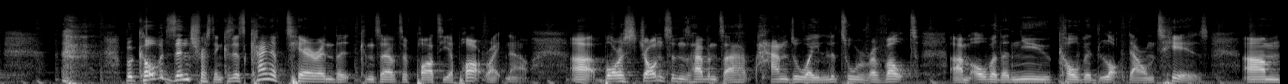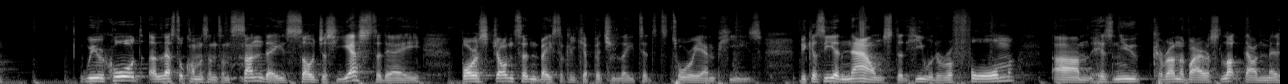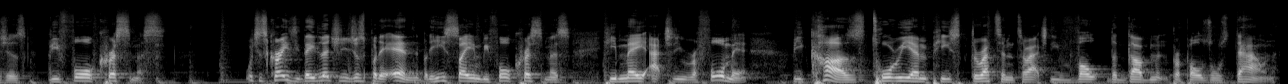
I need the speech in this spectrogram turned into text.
But COVID is interesting because it's kind of tearing the Conservative Party apart right now. Uh, Boris Johnson's having to handle a little revolt um, over the new COVID lockdown tiers. Um, we record a Talk Common Sense on Sundays, so just yesterday, Boris Johnson basically capitulated to Tory MPs because he announced that he would reform um, his new coronavirus lockdown measures before Christmas which is crazy. They literally just put it in, but he's saying before Christmas he may actually reform it because Tory MPs threatened to actually vote the government proposals down.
